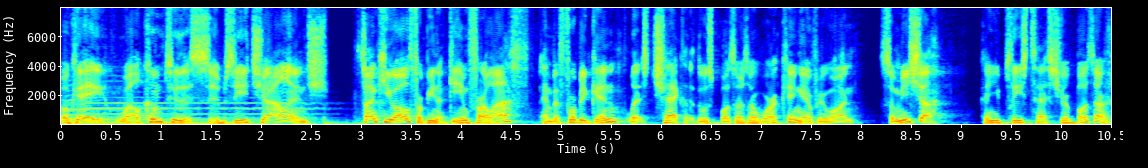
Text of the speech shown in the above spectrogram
Okay, welcome to the CIBSE Challenge. Thank you all for being a game for a laugh. And before we begin, let's check that those buzzers are working, everyone. So, Misha, can you please test your buzzer?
